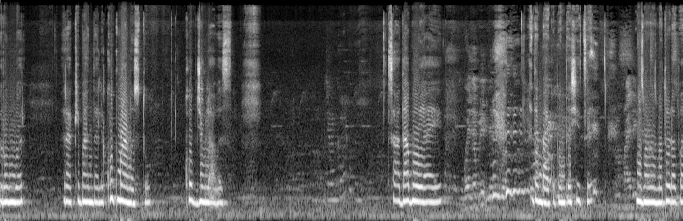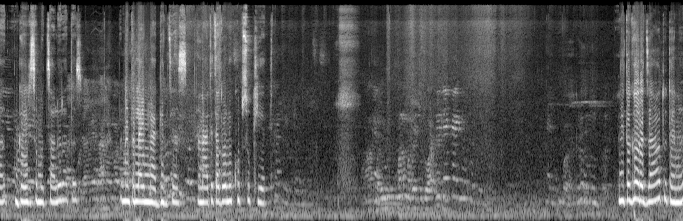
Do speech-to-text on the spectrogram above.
रूमवर. राखी बांधायला खूप मान असतो. खूप जीव लावस. साधा भोया आहे. त्या बायको पण तशीच आहे. मीच म्हणून थोडाफार गैरसमज चालू राहतच पण नंतर लाईन लागीत जास आणि आता त्या दोन्ही खूप सुखी आहेत तिथे काही नको मी तर घरात जात होत्या ना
